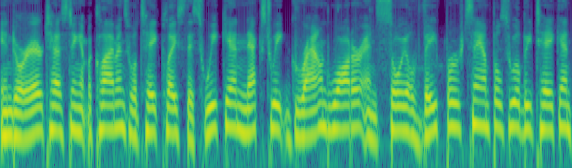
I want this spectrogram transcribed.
Indoor air testing at McClymonds will take place this weekend. Next week, groundwater and soil vapor samples will be taken.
